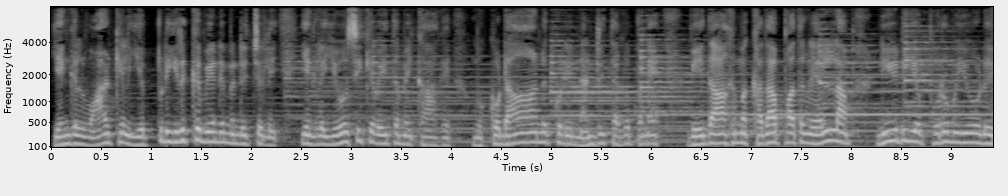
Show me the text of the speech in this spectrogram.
எங்கள் வாழ்க்கையில் எப்படி இருக்க வேண்டும் என்று சொல்லி எங்களை யோசிக்க வைத்தமைக்காக முக்கொடானு கொடி நன்றி தகப்பனே. வேதாகம கதாபாத்திரங்கள் எல்லாம் நீடிய பொறுமையோடு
